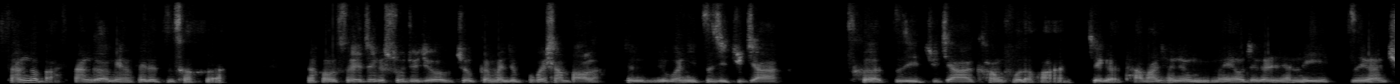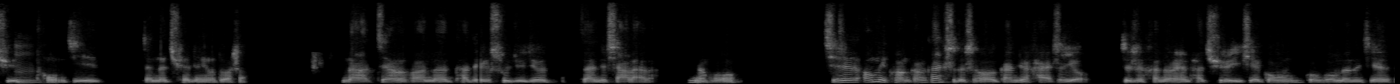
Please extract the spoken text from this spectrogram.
三个吧，三个免费的自测盒，然后所以这个数据就就根本就不会上报了。就如果你自己居家测、自己居家康复的话，这个他完全就没有这个人力资源去统计真的确诊有多少。那这样的话，那它这个数据就自然就下来了。然后其实奥密克戎刚开始的时候，感觉还是有，就是很多人他去一些公公共的那些。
